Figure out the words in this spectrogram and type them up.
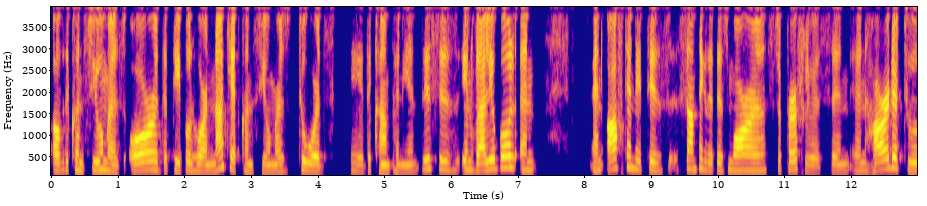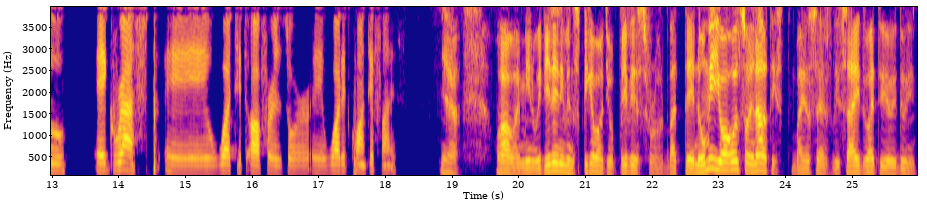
of the consumers or the people who are not yet consumers towards uh, the company. And this is invaluable and and often it is something that is more superfluous and, and harder to uh, grasp uh, what it offers or uh, what it quantifies. Yeah. Wow. I mean, we didn't even speak about your previous role, but uh, Naomi, you are also an artist by yourself. Besides what you're doing,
